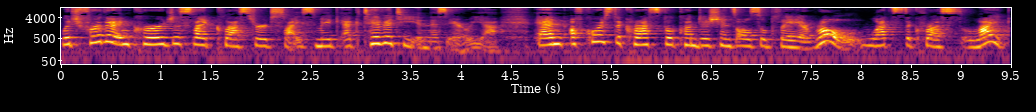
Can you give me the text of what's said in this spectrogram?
Which further encourages like clustered seismic activity in this area. And of course, the crustal conditions also play a role. What's the crust like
